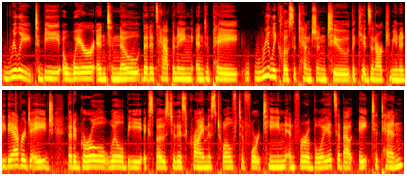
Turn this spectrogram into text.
really to be aware and to know that it's happening and to pay really close attention to the kids in our community. The average age that a girl will be exposed to this crime is 12 to 14, and for a boy, it's about 8 to 10.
